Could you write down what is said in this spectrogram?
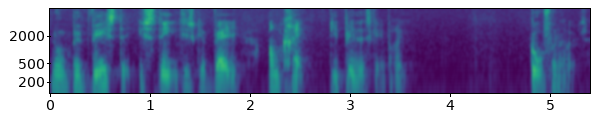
nogle bevidste æstetiske valg omkring dit billedskaberi. God fornøjelse.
